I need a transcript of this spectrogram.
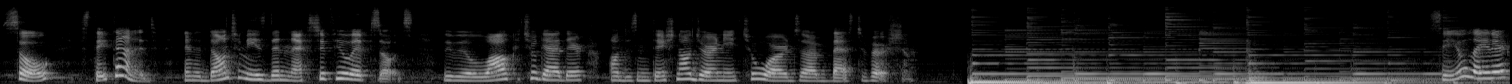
So, stay tuned and don't miss the next few episodes. We will walk together on this intentional journey towards our best version. See you later,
